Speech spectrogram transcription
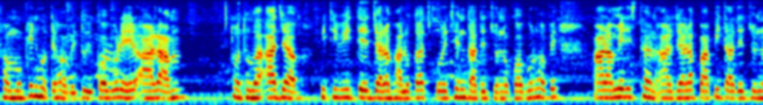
সম্মুখীন হতে হবে। দুই, কবরের আরাম অথবা আজাব পৃথিবীতে যারা ভালো কাজ করেছেন তাদের জন্য কবর হবে আরামের স্থান, আর যারা পাপী তাদের জন্য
